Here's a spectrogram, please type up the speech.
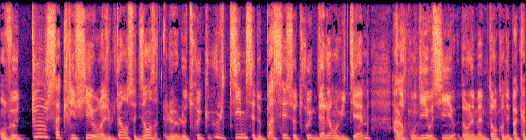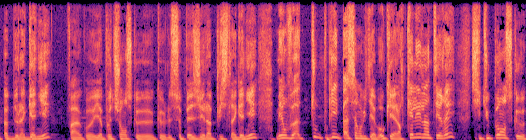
On veut tout sacrifier au résultat en se disant le, le truc ultime, c'est de passer ce truc, d'aller en huitième, alors qu'on dit aussi dans le même temps qu'on n'est pas capable de la gagner. Enfin, il y a peu de chances que, que ce PSG-là puisse la gagner, mais on veut à tout prix passer en huitième. Ok, alors quel est l'intérêt si tu penses que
